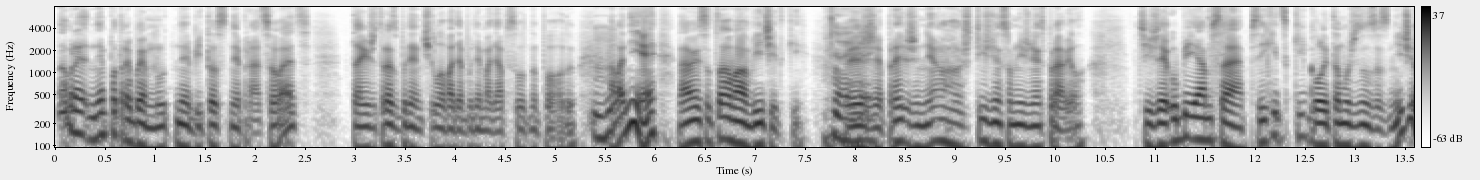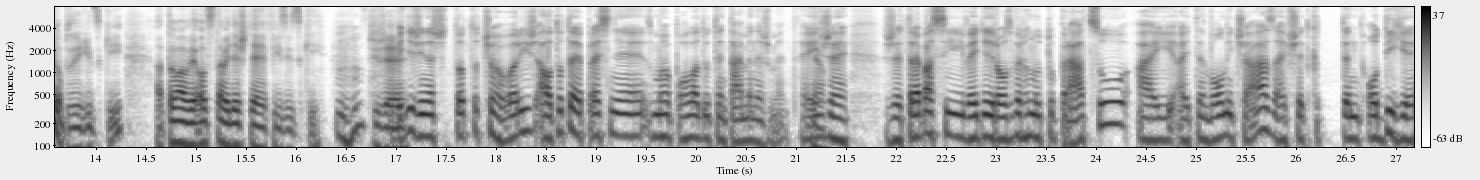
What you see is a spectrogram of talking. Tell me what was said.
dobre, nepotrebujem nutne bytostne pracovať, takže teraz budem čilovať a budem mať absolútnu pohodu. Mhm. Mm-hmm. Ale nie, namiesto toho mám výčitky. Hej, Vieš, hej. že, pre, že ne, oh, týždeň som nič nespravil. Čiže ubíjam sa psychicky kvôli tomu, že som sa zničil psychicky a to ma vie odstaviť ešte aj fyzicky. Mhm. Čiže Vidíš ináč toto, čo hovoríš, ale toto je presne z môjho pohľadu ten time management. Hej? Jo. Že, že treba si vedieť rozvrhnúť tú prácu, aj, aj ten voľný čas, aj všetko, ten oddych je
